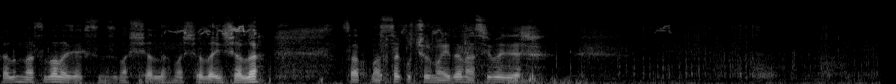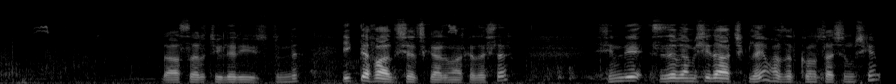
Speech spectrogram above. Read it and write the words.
Bakalım nasıl alacaksınız maşallah maşallah. İnşallah satmazsak uçurmayı da nasip eder. Daha sarı tüyleri üstünde. İlk defa dışarı çıkardım arkadaşlar. Şimdi size ben bir şey daha açıklayayım hazır konusu açılmışken.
